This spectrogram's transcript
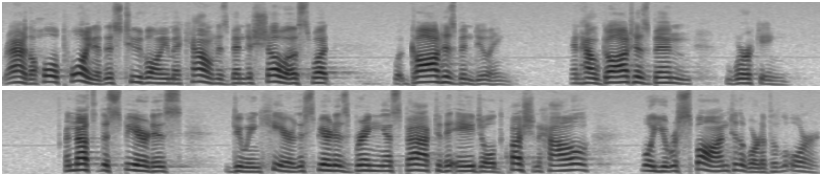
Rather, the whole point of this two volume account has been to show us what, what God has been doing and how God has been working. And that's what the Spirit is doing here. The Spirit is bringing us back to the age old question how will you respond to the word of the Lord?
